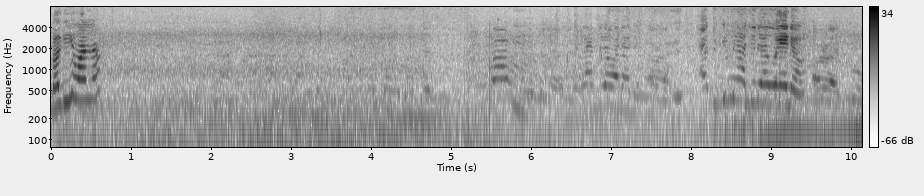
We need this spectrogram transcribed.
Buggy you want now? Come. Let's do what I did. I have to give me a good away now. Alright, cool.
